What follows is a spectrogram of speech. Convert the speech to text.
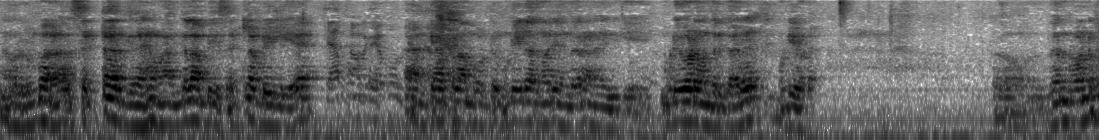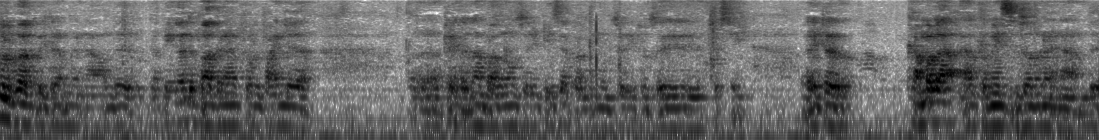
நான் ரொம்ப செட்டாக இருக்கிறேன். அங்கெல்லாம் அப்படி செட்டில் அப்படி இல்லையே. கேப்லாம் போட்டு முடியல மாதிரி இருந்தார். ஆனால் இன்னைக்கு முடிவோட வந்திருக்காரு. முடியோட. ஒண்டர்ஃபுல் ஒர்க் விக்ரம் நான் வந்து இங்கே வந்து பார்க்குறேன். ஃபுல் ஃபைனல் ட்ரெய்லர்லாம் பார்க்கணும் சரி டீசர் பார்க்கணும் சரி இப்போ சரி இன்ட்ரெஸ்டிங் ரைட்டர் கமலா ஆல்கமிஸ்ன்னு சொன்னேன். நான் வந்து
